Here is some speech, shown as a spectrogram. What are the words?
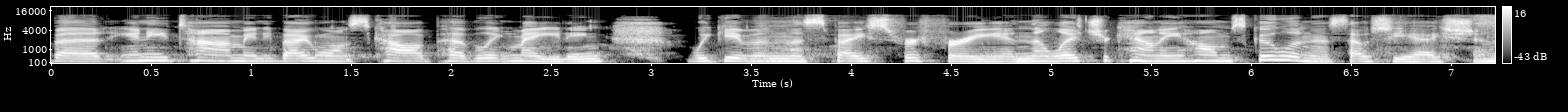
But anytime anybody wants to call a public meeting, we give them the space for free. And the Letcher County Homeschooling Association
